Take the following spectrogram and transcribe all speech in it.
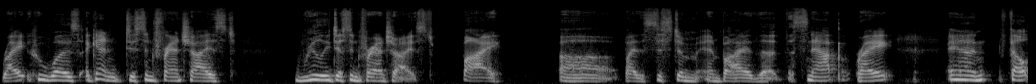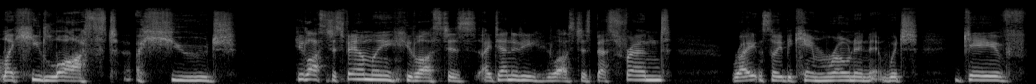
right? Who was, again, disenfranchised, really disenfranchised by uh, by the system and by the, the snap, right? And felt like he lost a huge, he lost his family, he lost his identity, he lost his best friend, right? And so he became Ronin, which gave,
